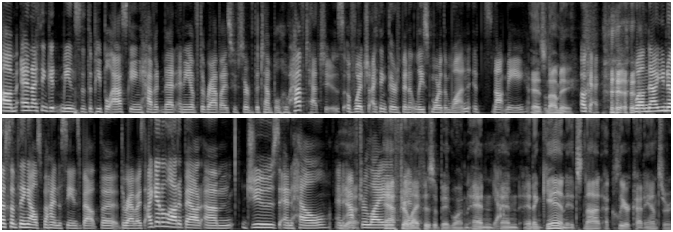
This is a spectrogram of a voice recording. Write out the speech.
Um, and I think it means that the people asking haven't met any of the rabbis who've served the temple who have tattoos, of which I think there's been at least more than one. It's not me. It's not me. Okay. well, now you know something else behind the scenes about the, the rabbis. I get a lot about um, Jews and hell and Yeah. afterlife. and- Afterlife is a big one, and Yeah. and and again, it's not a clear cut answer.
